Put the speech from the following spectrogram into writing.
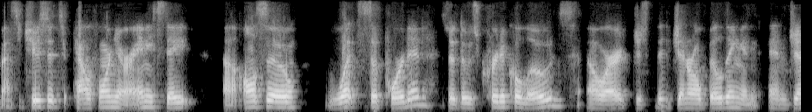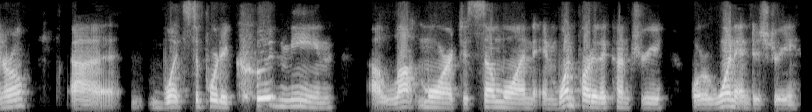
Massachusetts, or California, or any state. Uh, also, what's supported, so those critical loads, or just the general building in, in general, uh, what's supported could mean a lot more to someone in one part of the country or one industry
